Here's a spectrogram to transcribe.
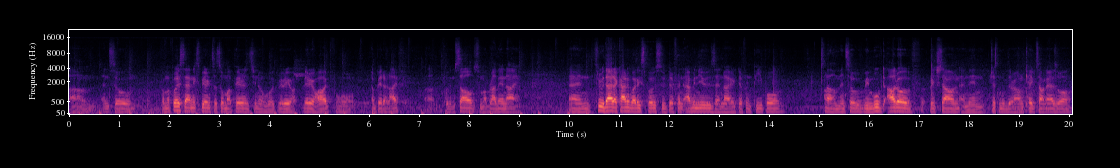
Um, and so, from a first-hand experience, I saw my parents, you know, work very, very hard for a better life um, for themselves, for my brother and I. And through that, I kind of got exposed to different avenues and like different people. Um, and so we moved out of Bridgetown and then just moved around Cape Town as well.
